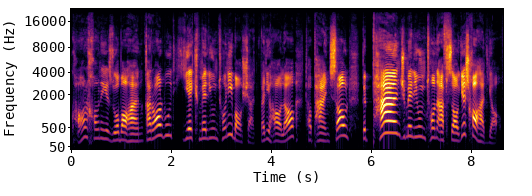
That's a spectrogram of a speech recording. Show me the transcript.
کارخانه زوباهن قرار بود یک میلیون تنی باشد ولی حالا تا پنج سال به پنج میلیون تن افزایش خواهد یافت.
